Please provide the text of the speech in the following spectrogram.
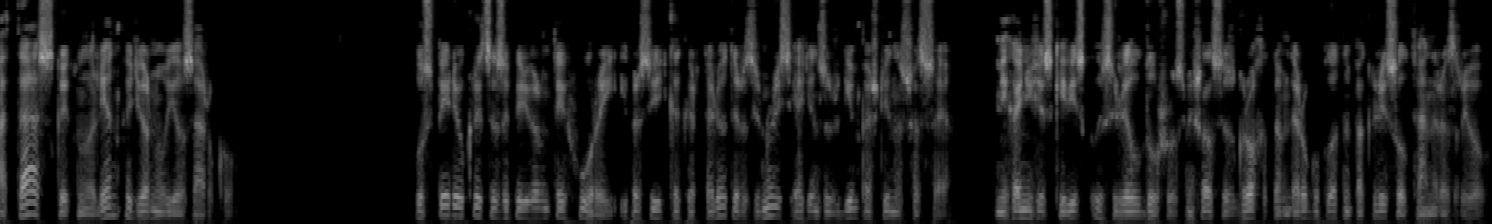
«А та!» — скрикнула Ленка, дернул ее за руку. Успели укрыться за перевернутой фурой и проследить, как вертолеты развернулись и один за другим пошли на шоссе. Механический визг выстрелил душу, смешался с грохотом, дорогу плотно покрыли султаны разрывов.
